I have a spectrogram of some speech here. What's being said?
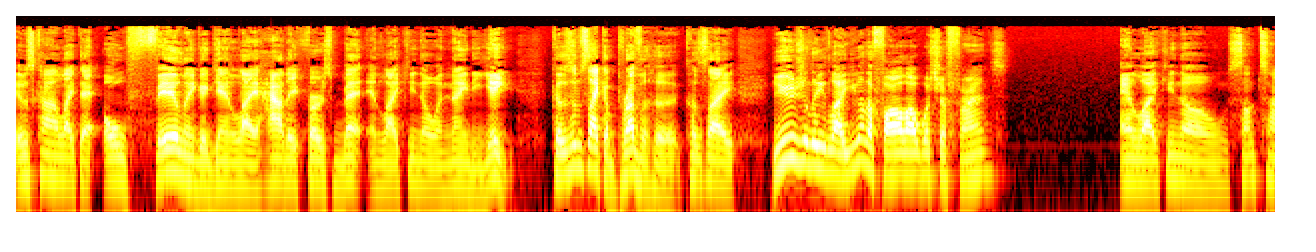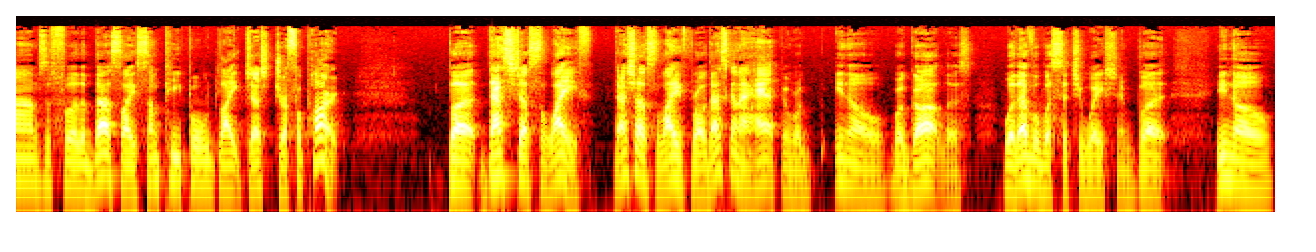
it was kind of like that old feeling again, like how they first met in like, you know, in 98. Cause it was like a brotherhood. Cause like usually like you're gonna fall out with your friends. And like, you know, sometimes it's for the best. Like some people like just drift apart. But that's just life. That's just life, bro. That's gonna happen, you know, regardless, whatever was situation. But, you know,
